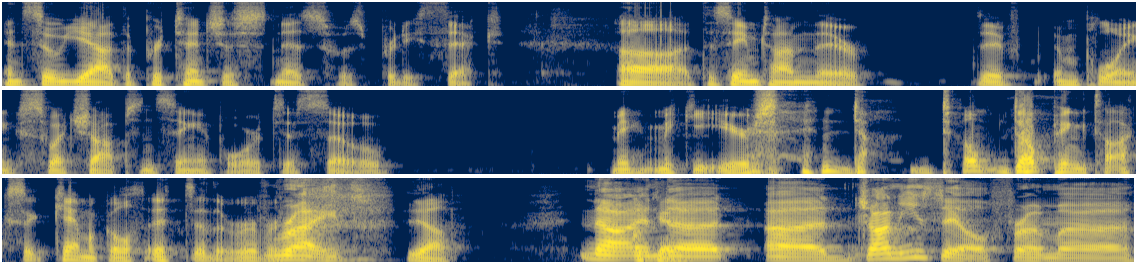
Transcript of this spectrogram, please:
And so, yeah, the pretentiousness was pretty thick. Uh, at the same time, they're they're employing sweatshops in Singapore so Mi- Mickey ears and dump, dumping toxic chemicals into the river. Right. Yeah. No, and uh, uh, John Easdale from uh,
